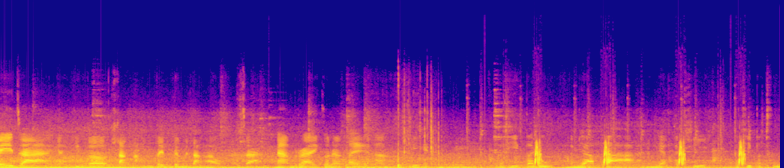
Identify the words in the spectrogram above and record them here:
ฟ่จ้าอยากกินก็สั่งเป็นเป็นไปตักเอานะจ๊ะน้ำไรก็แล้วแต่นะ ที่เห็นนี่เองกะทิปลาดุกน้ำยาป่าน้ำยากะทิกะทิปลาทู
